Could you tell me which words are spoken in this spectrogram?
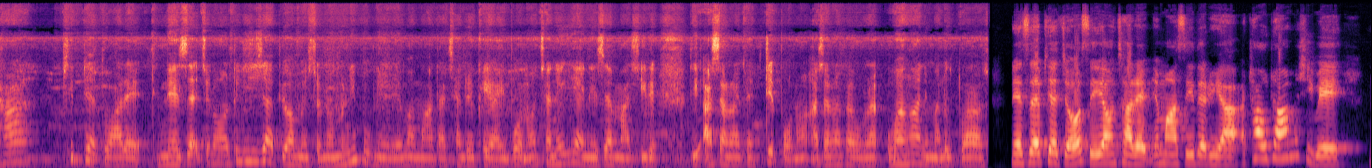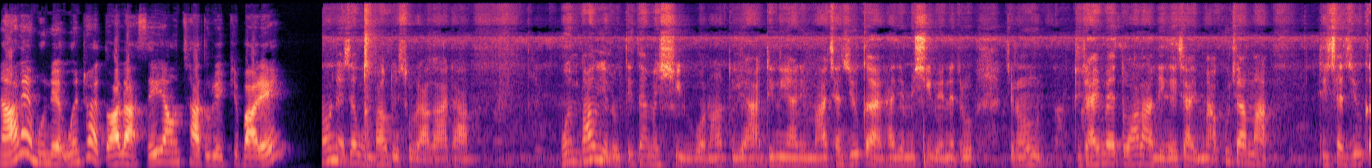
ထားဖြစ်ပျက်သွားတဲ့ဒီနေဆက်ကျွန်တော်တိတိကျကျပြောရမယ်ဆိုတော့မဏိပူနယ်ထဲမှာမှာဒါ channel ခရိုင်ပေါ့နော် channel ခရိုင်နေဆက်မှာရှိတဲ့ဒီအာဆန်ရိုင်တစ်ပေါ့နော်အာဆန်ရိုင်1ကနေမှလုတ်သွားတာနေဆက်ဖြတ်ကျော်ဈေးရောင်းချတဲ့မြန်မာဈေးသည်တွေဟာအထောက်အထားမရှိဘဲနားလည်မှုနဲ့ဝင်ထွက်သွားလာဈေးရောင်းချသူတွေဖြစ်ပါတယ်။ကျွန်တော်နယ်ဆက်ဝင်ပေါက်တွေဆိုတာကဒါ ဝင်ပေါက်ရလို့တည်တတ်မရှိဘူးပေါ့နော်ဒီဟာဒီနေရာတွေမှာချက်စရုပ်ကထားခြင်းမရှိဘဲနဲ့တို့ကျွန်တော်တို့ဒီတိုင်းပဲသွာလာနေကြကြပြီမှာအခုကျမှဒီချက်စရုပ်က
